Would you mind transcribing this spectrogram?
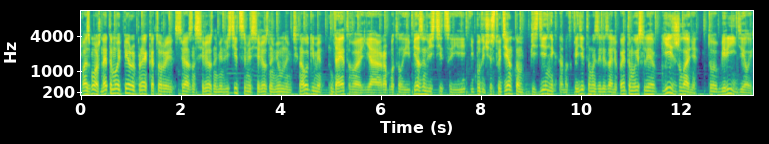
Возможно. Это мой первый проект, который связан с серьезными инвестициями, с серьезными умными технологиями. До этого я работал и без инвестиций, и, и будучи студентом, без денег, там, в кредиты мы залезали. Поэтому, если есть желание, то бери и делай.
